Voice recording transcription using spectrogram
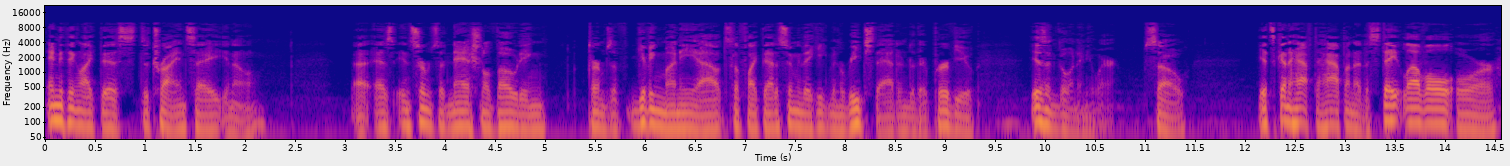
anything like this to try and say, you know, uh, as in terms of national voting, in terms of giving money out, stuff like that, assuming they can even reach that under their purview, isn't going anywhere. So it's going to have to happen at a state level or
